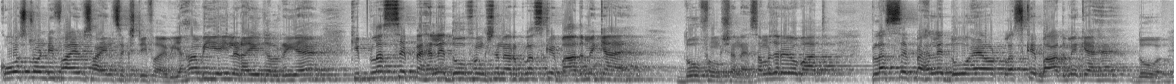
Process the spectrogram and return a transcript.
cos 25 sine 65 यहाँ भी यही लड़ाई चल रही है कि प्लस से पहले दो फ़ंक्शन और प्लस के बाद में क्या है? दो फ़ंक्शन है। समझ रहे हो बात? प्लस से पहले दो है और प्लस के बाद में क्या है? दो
